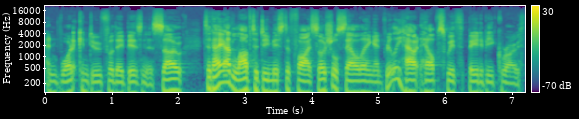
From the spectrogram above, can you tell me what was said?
and what it can do for their business. So, today I'd love to demystify social selling and really how it helps with B2B growth.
